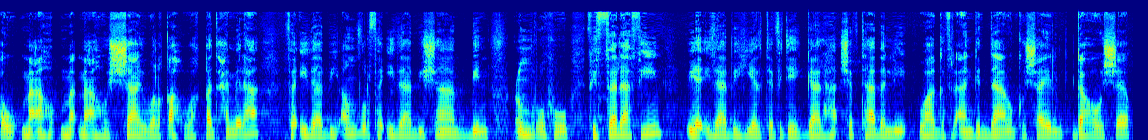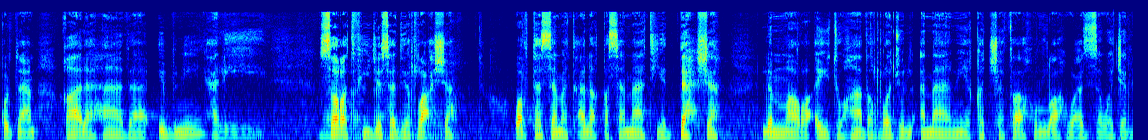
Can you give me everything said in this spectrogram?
أو معه, معه الشاي والقهوة قد حملها. فإذا بي أنظر فإذا بشاب عمره في الثلاثين إذا به يلتفت قال شفت هذا اللي واقف الآن قدامك والشاي القهوة والشاي؟ قلت نعم. قال هذا ابني علي. سرت في جسدي الرعشة. وارتسمت على قسماتي الدهشة لما رأيت هذا الرجل أمامي قد شفاه الله عز وجل.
